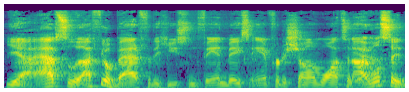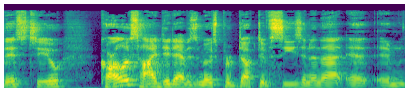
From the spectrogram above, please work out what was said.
Yeah, absolutely. I feel bad for the Houston fan base and for Deshaun Watson. I will say this too. Carlos Hyde did have his most productive season in that in, in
